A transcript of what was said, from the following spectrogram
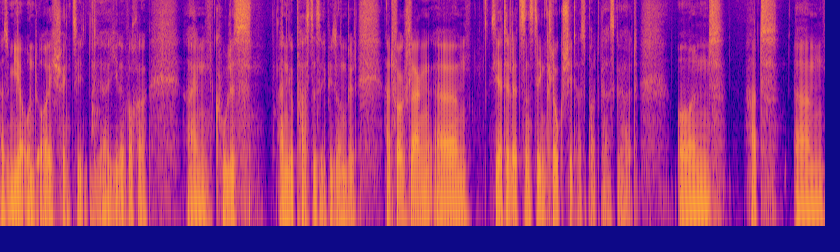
also mir und euch schenkt sie äh, jede Woche ein cooles, angepasstes Episodenbild, hat vorgeschlagen, ähm, sie hätte letztens den Klugschieders Podcast gehört und hat ähm,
